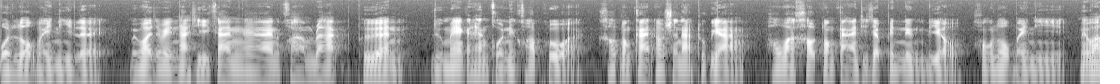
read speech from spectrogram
บนโลกใบนี้เลย ไม่ว่าจะเป็นหน้าที่การงาน ความรักเพื่อน หรือแม้กระทั่งคนในครอบครัว เขาต้องการเอาชนะทุกอย่าง เพราะว่าเขาต้องการที่จะเป็นหนึ่งเดียวของโลกใบนี้ ไม่ว่า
